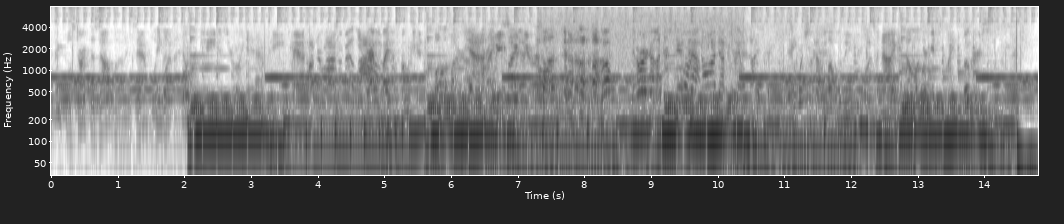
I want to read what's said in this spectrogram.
think we'll start this out with an example of what the hell chain is. You're going to have a task. You grab it by the function. Qualifier. Yeah, right? we might be wrong. well, in order to understand that, we need to understand So which kind of level do you want? So now I can no longer get to my boogers.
